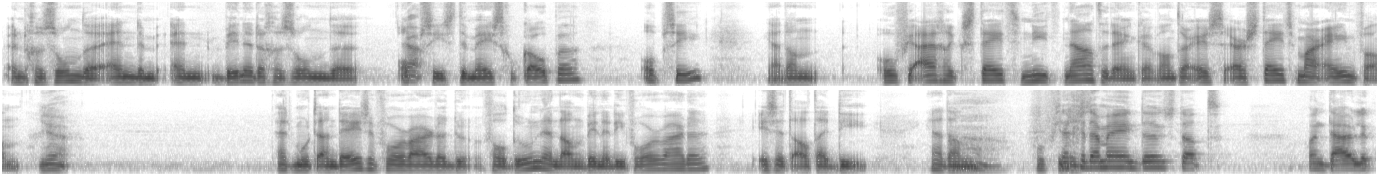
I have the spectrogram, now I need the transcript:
een gezonde en, de, en binnen de gezonde Ja. opties de meest goedkope optie. Ja, dan hoef je eigenlijk steeds niet na te denken, want er is er steeds maar één van. Ja. Het moet aan deze voorwaarden do- voldoen en dan binnen die voorwaarden is het altijd die. Ja, dan Ah. hoef je Zeg dus... je daarmee dus dat gewoon duidelijk,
